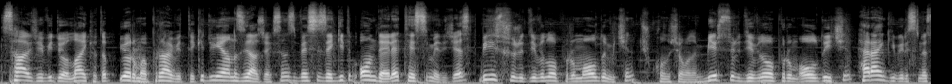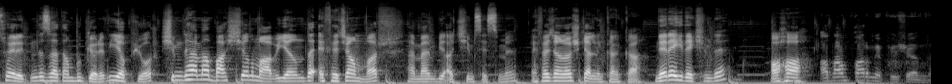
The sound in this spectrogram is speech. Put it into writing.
Sadece video like atıp yoruma private'deki dünyanızı yazacaksınız ve size gidip 10 TL teslim edeceğiz. Bir sürü developer'ım olduğum için şu konuşamadım. Bir sürü developer'ım olduğu için herhangi birisine söylediğimde zaten bu görevi yapıyor. Şimdi hemen başlayalım abi. Yanımda Efecan var. Hemen bir açayım sesimi. Efecan hoş geldin kanka. Nereye gidelim şimdi? Aha. Adam farm yapıyor şu anda.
